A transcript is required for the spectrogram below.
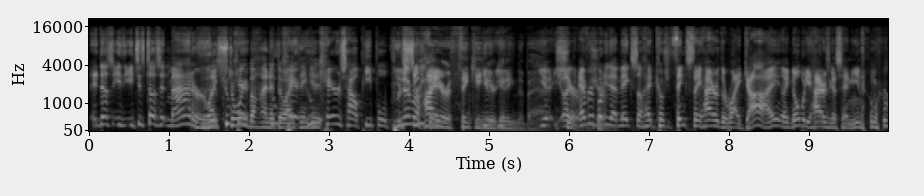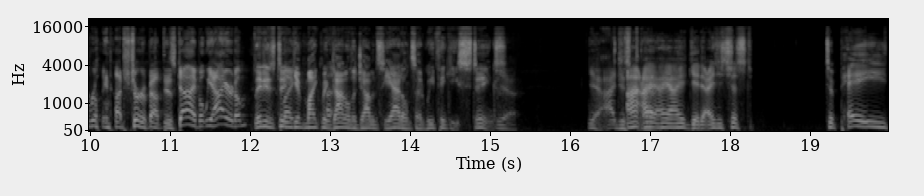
it does. It, it just doesn't matter. The like who story care- behind it, who though, I think who it- cares how people perceive You never hire it? thinking You- you're you- getting the bag. Yeah, Sure, like everybody sure. that makes a head coach thinks they hired the right guy. Like nobody hires a guy saying, you know, we're really not sure about this guy, but we hired him. They just didn't Like, give Mike uh, Macdonald the job in Seattle and said, we think he stinks. Yeah, yeah. I just I, I, I, I get it. I it's just to pay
